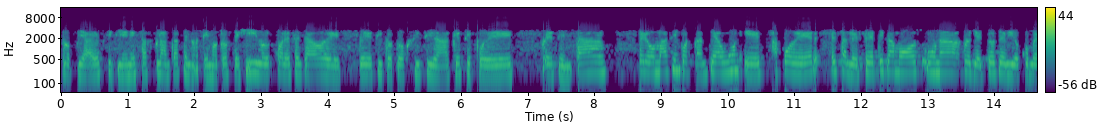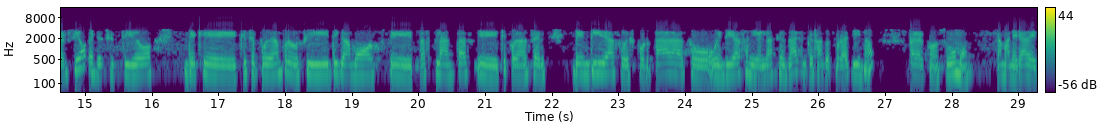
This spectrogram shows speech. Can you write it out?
propiedades que tienen estas plantas en, en otros tejidos, cuál es el grado de, de citotoxicidad que se puede presentar, pero más importante aún es a poder establecer, digamos, una proyectos de biocomercio en el sentido de que, que se puedan producir, digamos, eh, las plantas eh, que puedan ser vendidas o exportadas o vendidas a nivel nacional, empezando por allí, ¿no? Para el consumo, la manera de,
